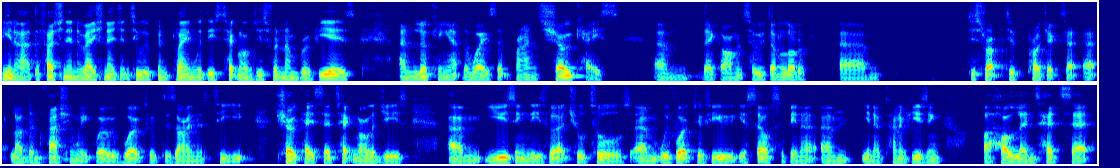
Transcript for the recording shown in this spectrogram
you know, at the Fashion Innovation Agency, we've been playing with these technologies for a number of years and looking at the ways that brands showcase um, their garments. So we've done a lot of um, disruptive projects at, at, London Fashion Week where we've worked with designers to showcase their technologies um, using these virtual tools. Um, we've worked with you yourself, Sabina, um, you know, kind of using a HoloLens headset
